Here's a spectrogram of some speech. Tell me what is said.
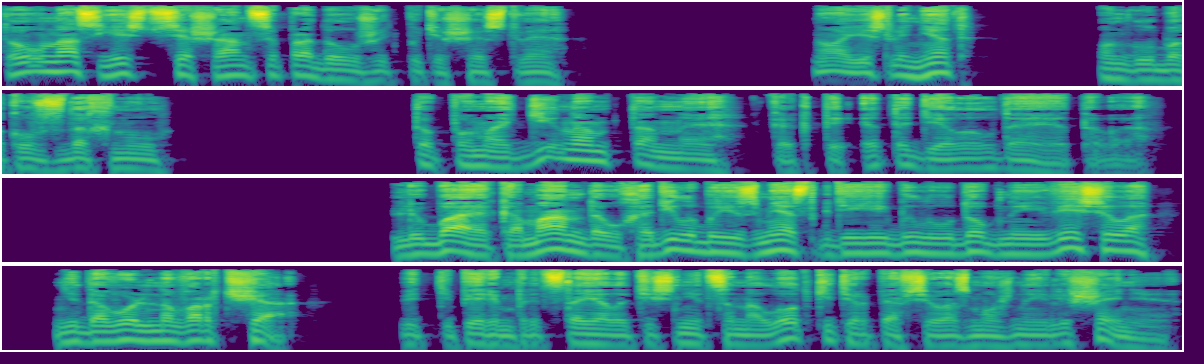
то у нас есть все шансы продолжить путешествие. Ну а если нет, он глубоко вздохнул, то помоги нам, Тане, как ты это делал до этого. Любая команда уходила бы из мест, где ей было удобно и весело, недовольно ворча, ведь теперь им предстояло тесниться на лодке, терпя всевозможные лишения.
